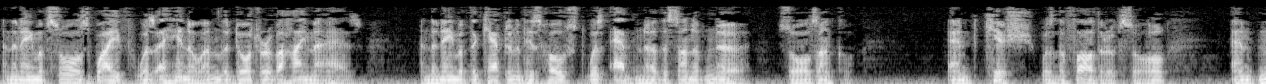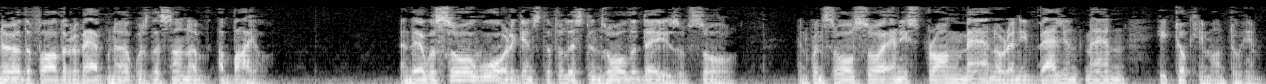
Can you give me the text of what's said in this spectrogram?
And the name of Saul's wife was Ahinoam, the daughter of Ahimaaz. And the name of the captain of his host was Abner, the son of Ner, Saul's uncle. And Kish was the father of Saul, and Ner the father of Abner was the son of Abiel. And there was sore war against the Philistines all the days of Saul. And when Saul saw any strong man or any valiant man, he took him unto him.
